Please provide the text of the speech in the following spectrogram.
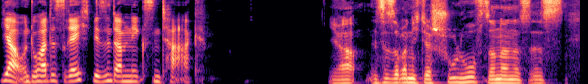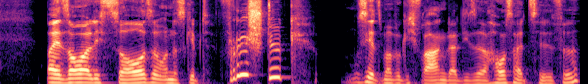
Ja, und du hattest recht, wir sind am nächsten Tag. Ja, es ist aber nicht der Schulhof, sondern es ist bei Sauerlichs zu Hause und es gibt Frühstück. Muss ich jetzt mal wirklich fragen, da diese Haushaltshilfe.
